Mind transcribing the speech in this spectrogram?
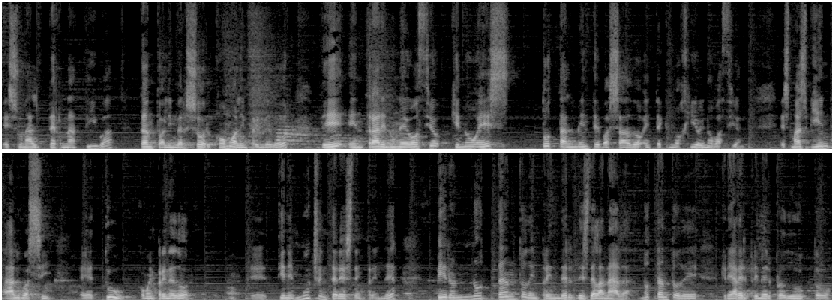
es una alternativa tanto al inversor como al emprendedor de entrar en un negocio que no es totalmente basado en tecnología o innovación. Es más bien algo así. Eh, tú, como emprendedor, ¿no? Eh, tienes mucho interés de emprender, pero no tanto de emprender desde la nada, no tanto de crear el primer producto,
